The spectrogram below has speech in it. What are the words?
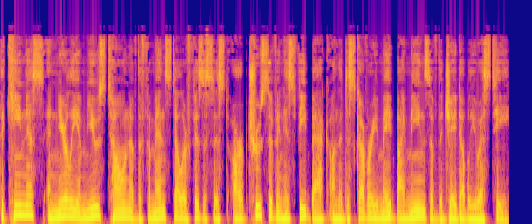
The keenness and nearly amused tone of the Femen stellar physicist are obtrusive in his feedback on the discovery made by means of the JWST,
